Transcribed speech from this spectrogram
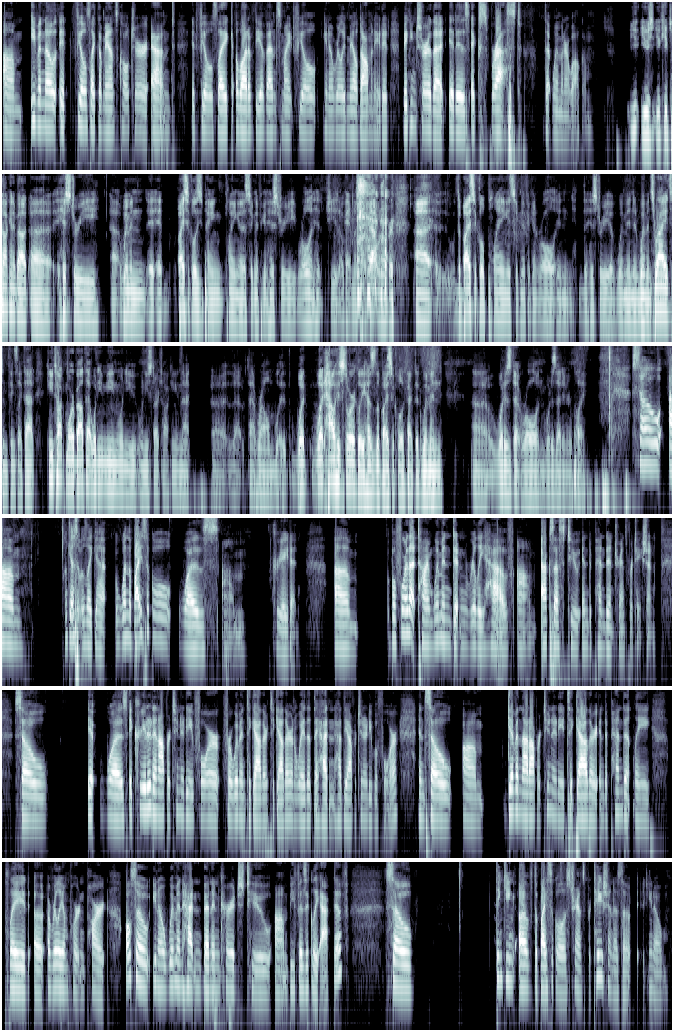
um, even though it feels like a man's culture and it feels like a lot of the events might feel you know really male dominated making sure that it is expressed that women are welcome you you you keep talking about uh, history. Uh, women, it, it, bicycles is playing playing a significant history role in his. Geez, okay, I'm gonna start that one over. Uh, the bicycle playing a significant role in the history of women and women's rights and things like that. Can you talk more about that? What do you mean when you when you start talking in that uh, that that realm? What, what what how historically has the bicycle affected women? Uh, what is that role and what is that interplay? So, um, I guess it was like a, when the bicycle was um, created. Um, before that time, women didn't really have um, access to independent transportation. So it was it created an opportunity for for women to gather together in a way that they hadn't had the opportunity before, and so um, given that opportunity to gather independently played a, a, really important part. Also, you know, women hadn't been encouraged to um, be physically active. So, thinking of the bicycle as transportation as a, you know,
